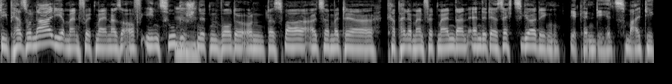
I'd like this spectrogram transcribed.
die Personalie Manfred Mann, also auf ihn zugeschnitten mhm. wurde. Und das war, als er mit der Kapelle Manfred Mann dann Ende der 60er, den, wir kennen die Hits Mighty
